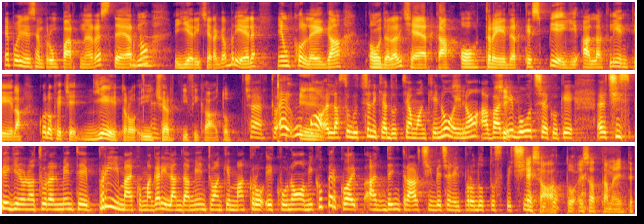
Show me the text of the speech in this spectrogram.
e poi c'è sempre un partner esterno, mm. ieri c'era Gabriele, e un collega o della ricerca o trader che spieghi alla clientela quello che c'è dietro il esatto. certificato. Certo, è un e... po' la soluzione che adottiamo anche noi, sì. no? A varie sì. voci, ecco, che eh, ci spieghino naturalmente prima, ecco, magari l'andamento anche macroeconomico, per poi addentrarci invece nel prodotto specifico. Esatto, esattamente.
